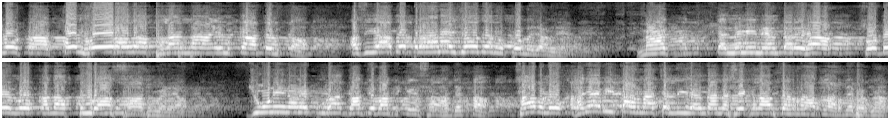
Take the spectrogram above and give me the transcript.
ਝੋਟਾ, ਕੋਈ ਹੋਰ ਆਉਂਦਾ, ਫਲਾਨਾ ਇਮਕਾ ਟਿਮਕਾ ਅਸੀਂ ਆਪਦੇ ਪੁਰਾਣੇ ਯੋਧਿਆਂ ਨੂੰ ਭੁੱਲ ਜਾਂਦੇ ਆ। ਮੈਂ ਤਿੰਨ ਮਹੀਨੇ ਅੰਦਰ ਰਿਹਾ, ਤੁਹਾਡੇ ਲੋਕਾਂ ਦਾ ਪੂਰਾ ਸਾਥ ਮਿਲਿਆ। ਜੂਨ ਇਹਨਾਂ ਨੇ ਪੂਰਾ ਗੱਜ ਵੱਜ ਕੇ ਸਾਥ ਦਿੱਤਾ। ਸਭ ਲੋਕ ਹਜੇ ਵੀ ਧਰਨਾ ਚੱਲੀ ਜਾਂਦਾ, ਨਸ਼ੇ ਖਿਲਾਫ ਦਿਨ ਰਾਤ ਲੜਦੇ ਫਿਰਨਾ।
